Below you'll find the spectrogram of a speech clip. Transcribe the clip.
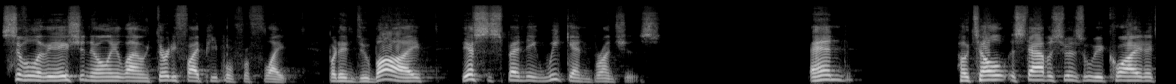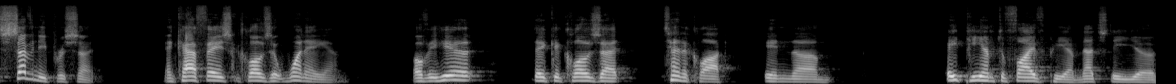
Civil aviation, they're only allowing 35 people for flight. But in Dubai, they're suspending weekend brunches. And hotel establishments will be required at 70%. And cafes can close at 1 a.m. Over here, they could close at 10 o'clock in um, 8 p.m. to 5 p.m. That's the uh,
